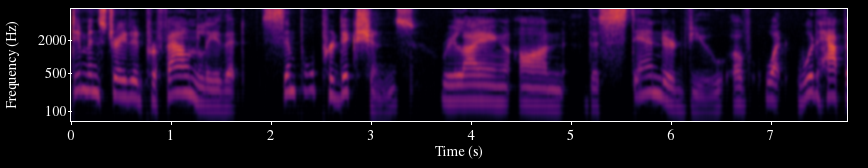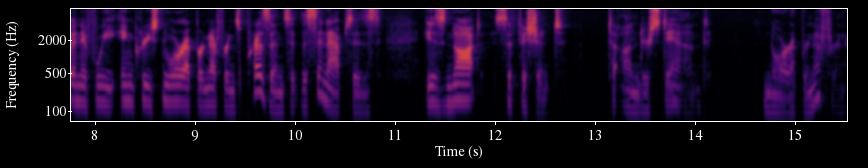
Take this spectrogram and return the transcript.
demonstrated profoundly that simple predictions relying on the standard view of what would happen if we increased norepinephrine's presence at the synapses is not sufficient to understand norepinephrine.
